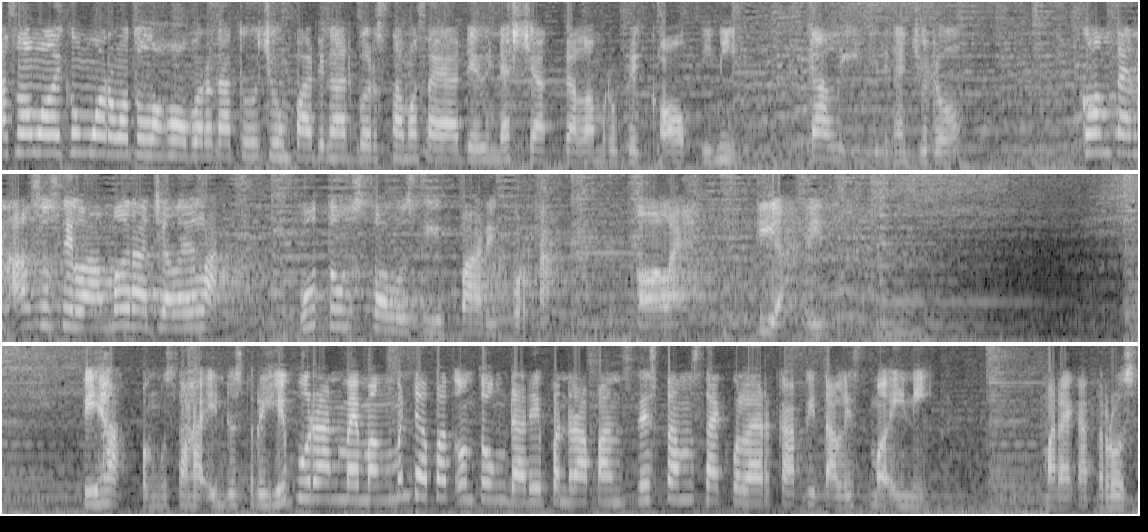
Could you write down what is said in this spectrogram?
Assalamualaikum warahmatullahi wabarakatuh. Jumpa dengan bersama saya Dewi Nasjak dalam rubrik Opini. Kali ini dengan judul Konten asusila merajalela, butuh solusi paripurna oleh Diah Rini. Pihak pengusaha industri hiburan memang mendapat untung dari penerapan sistem sekuler kapitalisme ini. Mereka terus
